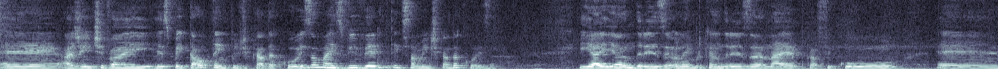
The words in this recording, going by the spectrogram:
é, a gente vai respeitar o tempo de cada coisa, mas viver intensamente cada coisa. E aí a Andresa, eu lembro que a Andresa na época ficou é,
